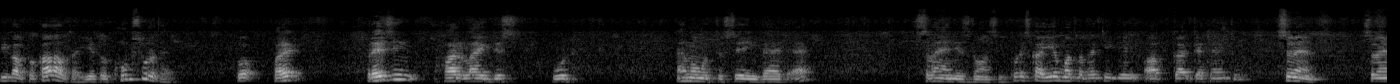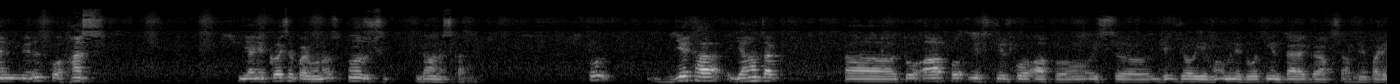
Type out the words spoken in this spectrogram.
पीकॉक तो काला होता है, ये तो खूबसूरत है। तो praising her like this would amount to saying that a swan is dancing. तो इसका ये मतलब है कि ये आप कहते हैं कि swan swan मीन्स को हंस यानी कैसे पर वनोस अंज डांस करना। तो ये था यहाँ तक आ, तो आप इस चीज़ को आप इस जो ये हमने दो तीन पैराग्राफ्स आपने पढ़े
